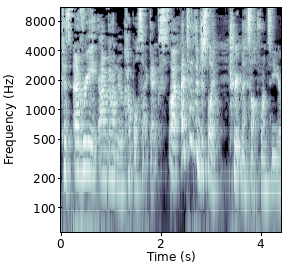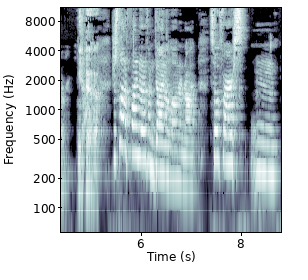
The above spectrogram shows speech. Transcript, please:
Because every, I've gone to a couple psychics. I, I tend to just like treat myself once a year. Yeah. Just want to find out if I'm dying alone or not. So far, mm,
